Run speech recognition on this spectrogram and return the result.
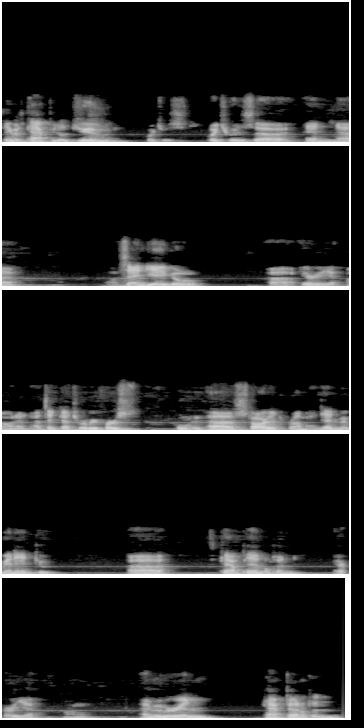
I think it was Camp Lejeune, which was which was uh, in uh, uh, San Diego uh, area on it. I think that's where we first uh, started from, and then we went into Camp Pendleton area, and we were in Camp Pendleton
